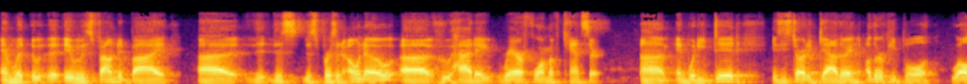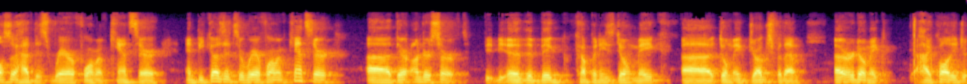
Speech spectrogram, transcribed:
and with, it was founded by uh, this this person Onno, uh, who had a rare form of cancer. Um, and what he did is he started gathering other people who also had this rare form of cancer. And because it's a rare form of cancer, uh, they're underserved. Uh, the big companies don't make uh, don't make drugs for them, or don't make high quality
